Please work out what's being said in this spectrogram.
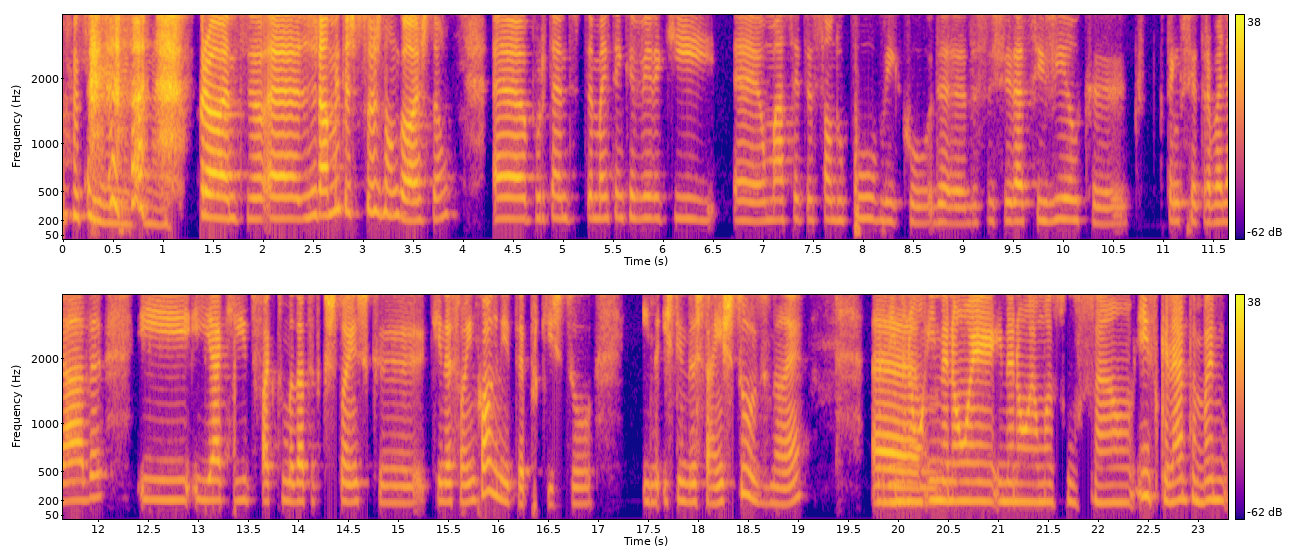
Seguramente que não. Pronto, uh, geralmente as pessoas não gostam, uh, portanto também tem que haver aqui uma aceitação do público, da sociedade civil que, que tem que ser trabalhada e, e, há aqui de facto uma data de questões que, que ainda são incógnita, porque isto, isto ainda está em estudo, não é? Ainda não, ainda, não é, ainda não é uma solução, e se calhar também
